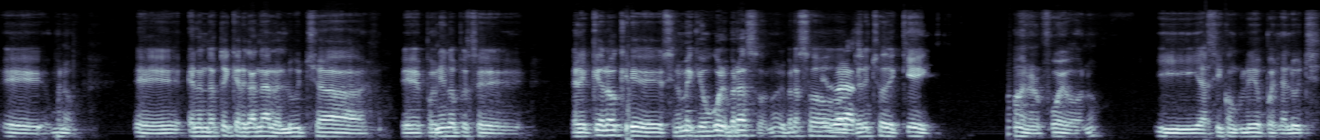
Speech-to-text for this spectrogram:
eh, bueno, eh, el Undertaker gana la lucha eh, poniendo pues eh, el, creo que si no me equivoco el brazo, ¿no? El brazo, derecho de Kane en el fuego, ¿no? Y así concluye pues la lucha.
